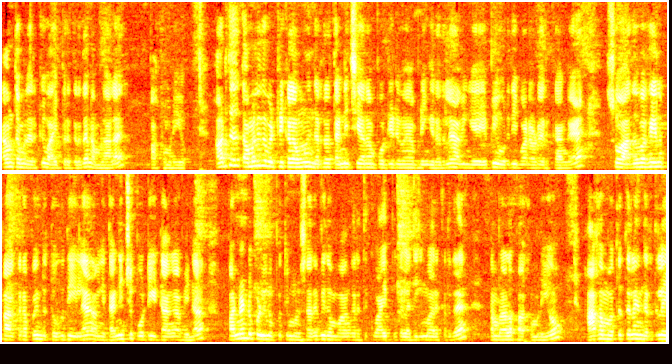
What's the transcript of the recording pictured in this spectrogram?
நாம் தமிழருக்கு வாய்ப்பு இருக்கிறத நம்மளால பார்க்க முடியும். அடுத்தது தமிழக வெற்றிக்கழகமும் இந்த இடத்துல தன்னிச்சையாக தான் போட்டிடுவேன் அப்படிங்கிறதுல அவங்க எப்பயும் உறுதிப்பாடோட இருக்காங்க. ஸோ அது வகையில் பார்க்குறப்ப இந்த தொகுதியில் அவங்க தனிச்சு போட்டிட்டாங்க அப்படின்னா, 12.33% வாங்குறதுக்கு வாய்ப்புகள் அதிகமாக இருக்கிறத நம்மளால் பார்க்க முடியும். ஆக மொத்தத்தில் இந்த இடத்துல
